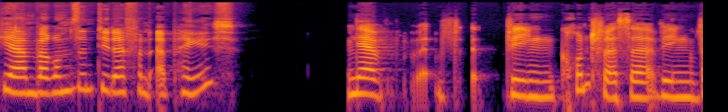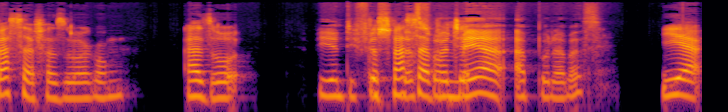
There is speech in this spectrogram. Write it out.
ja, und warum sind die davon abhängig? Ja, wegen Grundwasser, wegen Wasserversorgung. Also, Wie und die Das fischen das, Wasser vom Meer ab, oder was? Ja,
